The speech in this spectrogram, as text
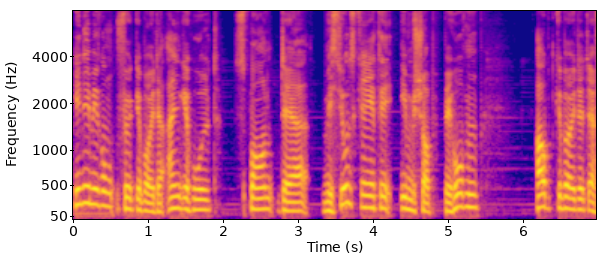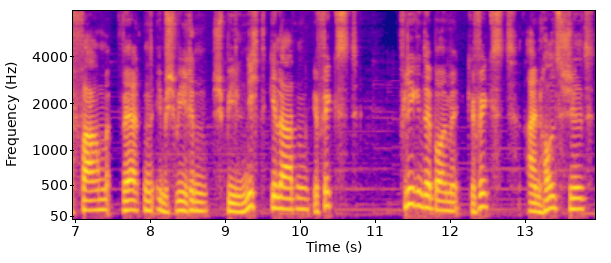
Genehmigung für Gebäude eingeholt, Spawn der Missionsgeräte im Shop behoben, Hauptgebäude der Farm werden im schweren Spiel nicht geladen, gefixt, fliegende Bäume gefixt, ein Holzschild,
